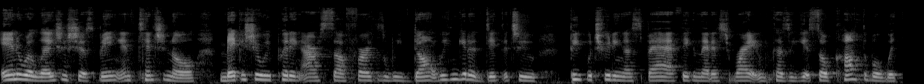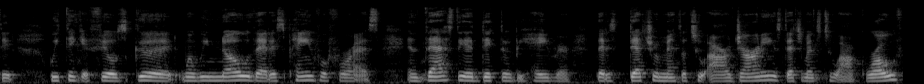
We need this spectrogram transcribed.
in relationships, being intentional, making sure we're putting ourselves first. Because we don't, we can get addicted to people treating us bad, thinking that it's right, and because we get so comfortable with it, we think it feels good when we know that it's painful for us. And that's the addictive behavior that is detrimental to our journey, journeys, detrimental to our growth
